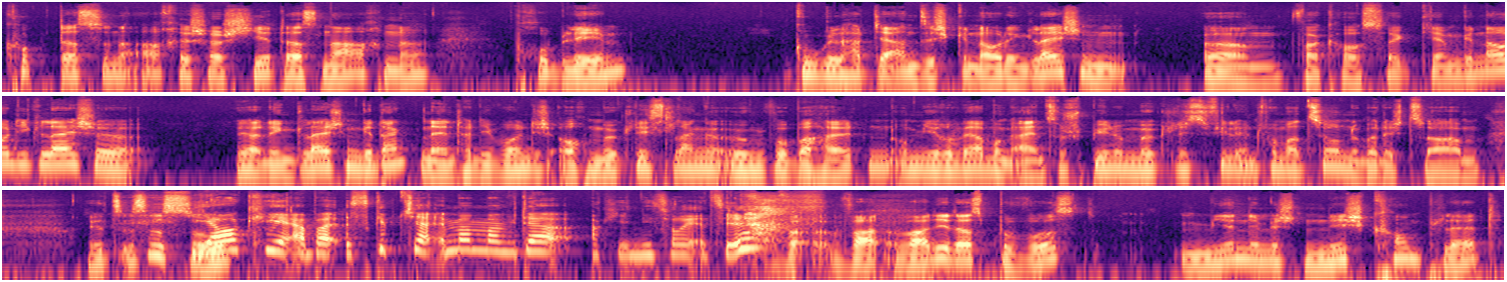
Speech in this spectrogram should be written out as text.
guckt das nach, recherchiert das nach, ne? Problem, Google hat ja an sich genau den gleichen ähm, Verkaufszweck. Die haben genau die gleiche, ja, den gleichen Gedanken dahinter. Die wollen dich auch möglichst lange irgendwo behalten, um ihre Werbung einzuspielen und möglichst viele Informationen über dich zu haben. Jetzt ist es so. Ja, okay, aber es gibt ja immer mal wieder. Okay, nee, sorry, erzähl. War, war, war dir das bewusst? Mir nämlich nicht komplett,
